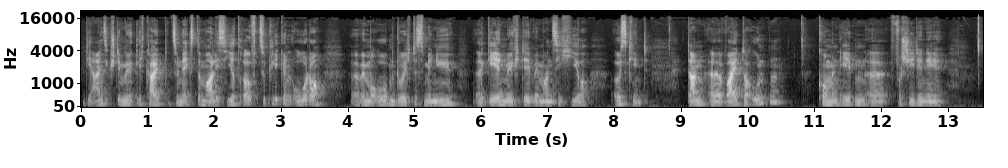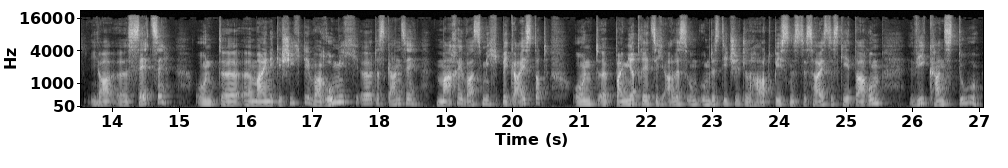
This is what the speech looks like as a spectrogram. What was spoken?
die einzigste Möglichkeit zunächst einmal ist hier drauf zu klicken oder äh, wenn man oben durch das Menü äh, gehen möchte, wenn man sich hier auskennt. Dann weiter unten kommen eben verschiedene ja, Sätze und meine Geschichte, warum ich das Ganze mache, was mich begeistert. Und bei mir dreht sich alles um, um das Digital Hard Business. Das heißt, es geht darum, wie kannst du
